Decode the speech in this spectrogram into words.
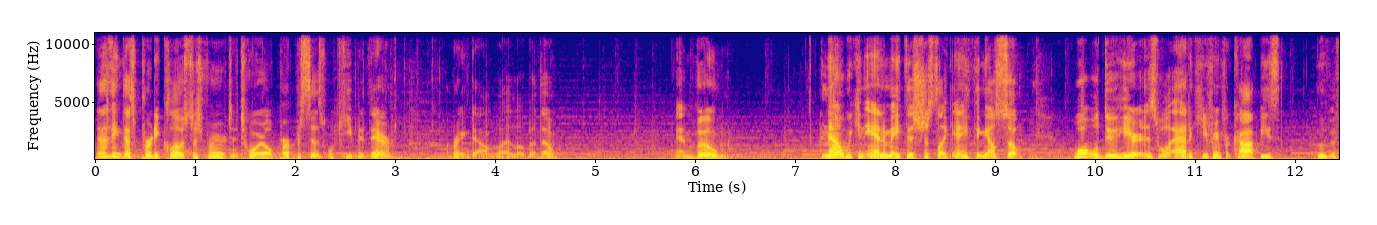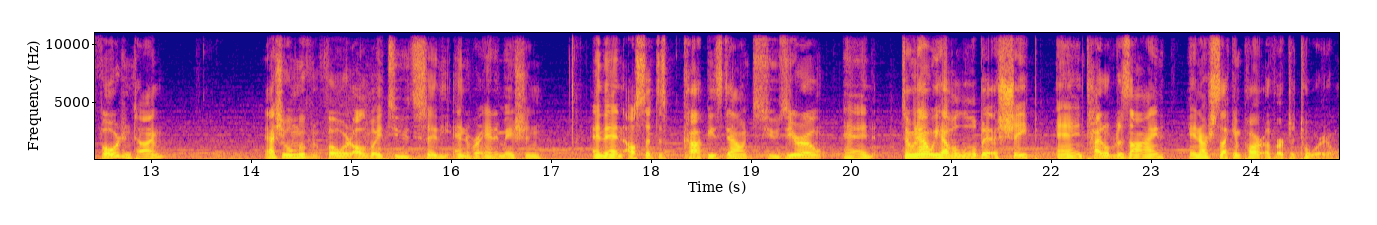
And I think that's pretty close just for tutorial purposes. We'll keep it there. Bring it down by a little bit though. And boom. Now we can animate this just like anything else. So what we'll do here is we'll add a keyframe for copies, move it forward in time. Actually, we'll move it forward all the way to, say, the end of our animation. And then I'll set the copies down to zero. And so now we have a little bit of shape and title design in our second part of our tutorial.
